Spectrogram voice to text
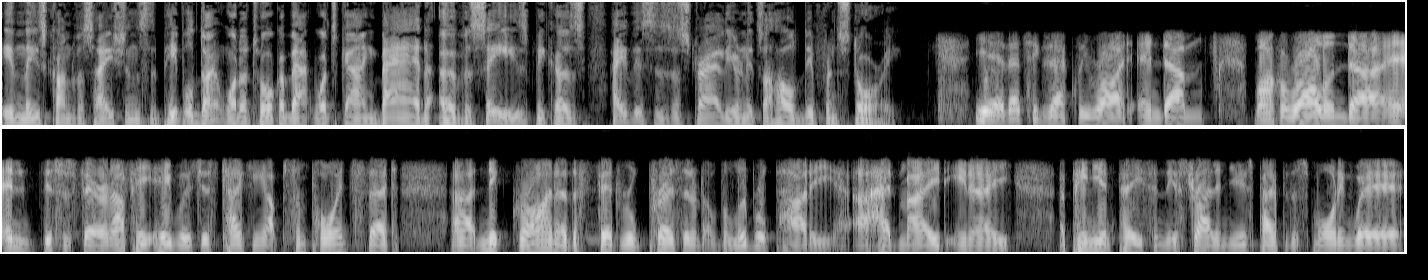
in these conversations that people don't want to talk about what's going bad overseas because, hey, this is Australia and it's a whole different story? Yeah, that's exactly right. And um, Michael Rowland, uh, and, and, this is fair enough, he, he was just taking up some points that uh, Nick Greiner, the federal president of the Liberal Party, uh, had made in a opinion piece in the Australian newspaper this morning, where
